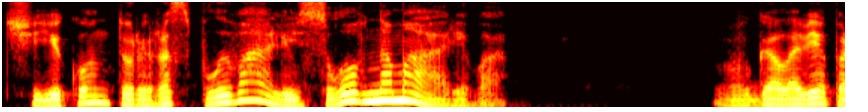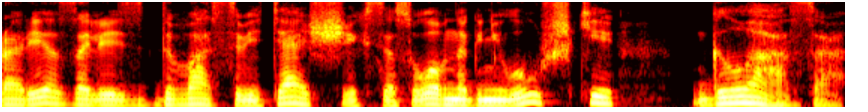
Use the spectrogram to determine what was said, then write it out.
чьи контуры расплывались, словно марево. В голове прорезались два светящихся, словно гнилушки, глаза.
